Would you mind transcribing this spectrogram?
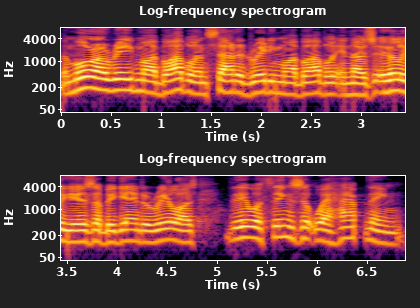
The more I read my Bible and started reading my Bible in those early years, I began to realize there were things that were happening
